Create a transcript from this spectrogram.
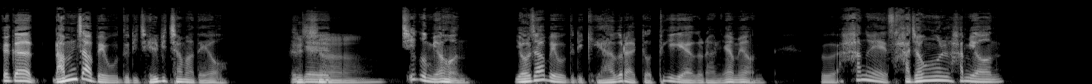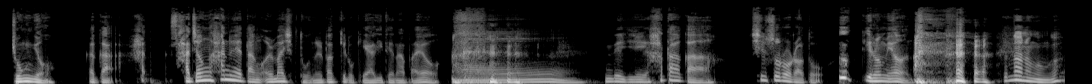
그러니까 남자 배우들이 제일 비참하대요. 이게 그렇죠. 찍으면 여자 배우들이 계약을 할 때 어떻게 계약을 하냐면 그 한 회 사정을 하면 종료. 그러니까 한- 사정 한 회당 얼마씩 돈을 받기로 계약이 되나 봐요. 어, 근데 이제 하다가 실수로라도 윽 이러면 끝나는 건가?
